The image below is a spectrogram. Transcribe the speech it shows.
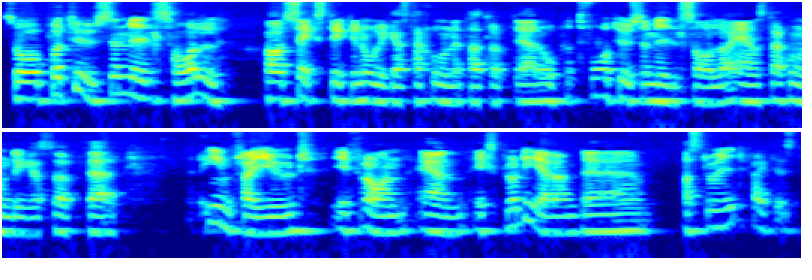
Så på 1000 mils håll har sex stycken olika stationer tagit upp det här och på 2000 mils håll har en station lyckats ta upp det här infraljud ifrån en exploderande asteroid faktiskt.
